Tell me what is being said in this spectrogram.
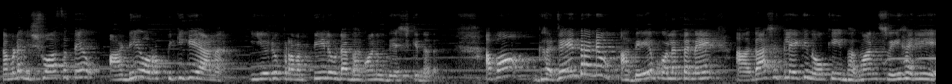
നമ്മുടെ വിശ്വാസത്തെ അടിയുറപ്പിക്കുകയാണ് ഈ ഒരു പ്രവൃത്തിയിലൂടെ ഭഗവാൻ ഉദ്ദേശിക്കുന്നത്. അപ്പോൾ ഗജേന്ദ്രനും അതേപോലെ തന്നെ ആകാശത്തിലേക്ക് നോക്കി ഭഗവാൻ ശ്രീഹരിയെ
